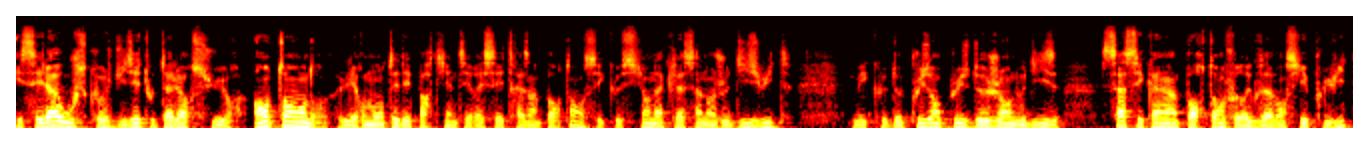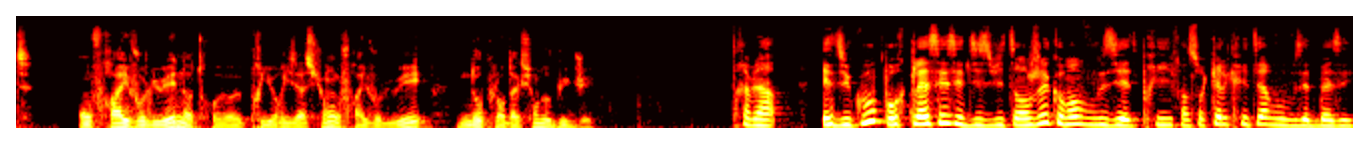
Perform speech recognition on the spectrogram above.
Et c'est là où ce que je disais tout à l'heure sur entendre les remontées des parties intéressées est très important. C'est que si on a classé un enjeu 18, mais que de plus en plus de gens nous disent ça c'est quand même important, il faudrait que vous avanciez plus vite, on fera évoluer notre priorisation, on fera évoluer nos plans d'action, nos budgets. Très bien. Et du coup, pour classer ces 18 enjeux, comment vous vous y êtes pris? Enfin, Sur quels critères vous vous êtes basé?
